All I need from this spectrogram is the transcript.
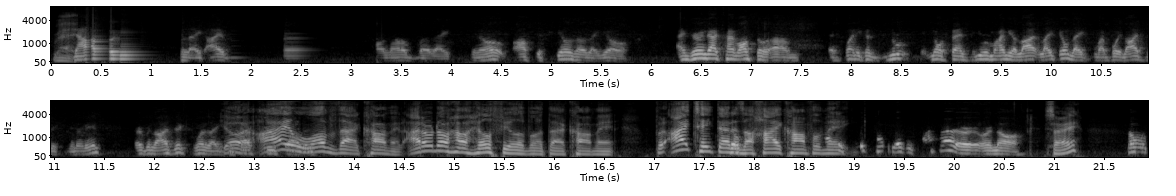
right. now like I don't know, but like you know, off the skills, I was like, yo. And during that time, also, um, it's funny because you, no offense, you remind me a lot like him, like my boy Logic. You know what I mean? Urban Logic, one like. Yo, I love that comment. I don't know how he'll feel about that comment, but I take that as a high compliment. or, or no? Sorry? Someone,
